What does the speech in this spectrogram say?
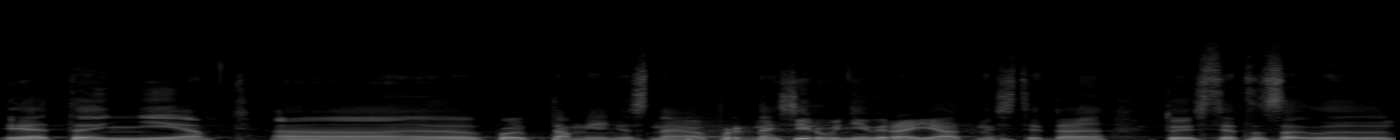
это не э, там, я не знаю, прогнозирование вероятности, да, то есть это э,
